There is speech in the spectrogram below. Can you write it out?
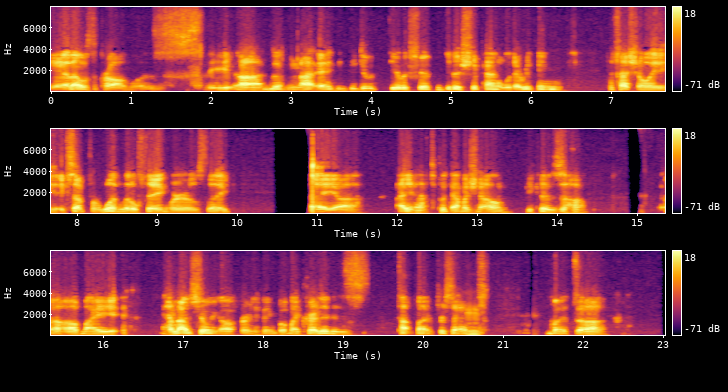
Yeah, that was the problem. Was the uh, not anything to do with the dealership. The dealership handled everything professionally, except for one little thing where it was like, I uh, I didn't have to put that much down because uh, uh, my I'm not showing off or anything, but my credit is top five percent. Mhm. But uh,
